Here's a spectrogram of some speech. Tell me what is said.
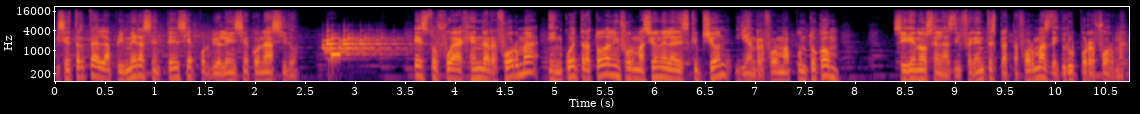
y se trata de la primera sentencia por violencia con ácido. Esto fue Agenda Reforma. Encuentra toda la información en la descripción y en reforma.com. Síguenos en las diferentes plataformas de Grupo Reforma.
